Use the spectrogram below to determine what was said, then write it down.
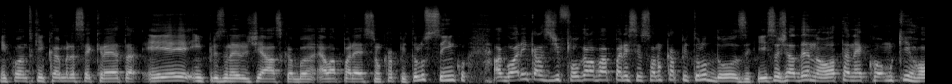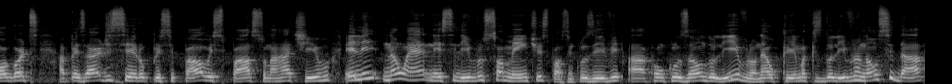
enquanto que em Câmara Secreta e em Prisioneiro de Azkaban ela aparece no capítulo 5. Agora em Cálice de Fogo ela vai aparecer só no capítulo 12. Isso já denota, né, como que Hogwarts, apesar de ser o principal espaço narrativo, ele não é nesse livro somente o espaço. Inclusive, a conclusão do livro, né, o clímax do livro não se dá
